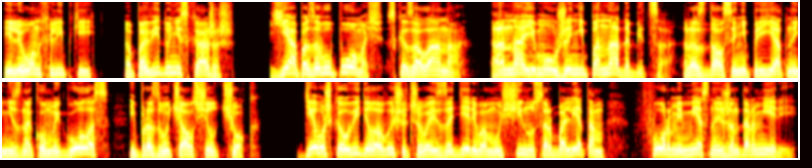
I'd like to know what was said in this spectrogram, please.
или он хлипкий. А по виду не скажешь. «Я позову помощь», — сказала она. «Она ему уже не понадобится», — раздался неприятный незнакомый голос и прозвучал щелчок. Девушка увидела вышедшего из-за дерева мужчину с арбалетом в форме местной жандармерии,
